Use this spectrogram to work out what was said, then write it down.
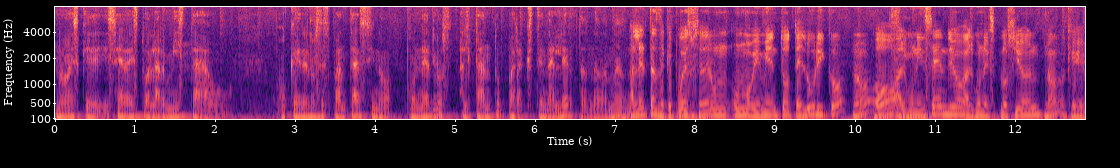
no es que sea esto alarmista o, o quererlos espantar, sino ponerlos al tanto para que estén alertas nada más. ¿no? Alertas de que puede suceder un, un movimiento telúrico, ¿no? O Sí. algún incendio, alguna explosión, ¿no? Que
